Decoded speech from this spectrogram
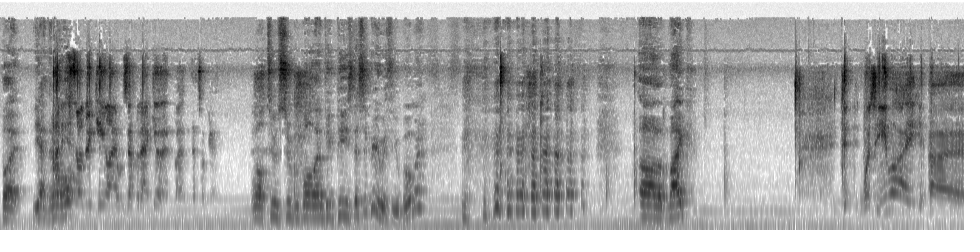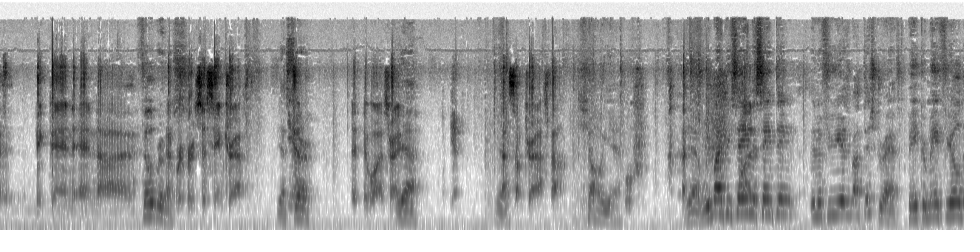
but yeah, they're I all just don't think Eli was ever that good, but that's okay. well. Two Super Bowl MVPs disagree with you, Boomer. uh, Mike. Did, was Eli, uh, Big Ben, and uh, Philip and Rivers. Rivers the same draft? Yes, Yeah. sir. It, it was right. Yeah. Yeah. Yeah. That's some draft, though. Oh yeah. Oof. Yeah, we might be saying But- the same thing in a few years about this draft. Baker Mayfield,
